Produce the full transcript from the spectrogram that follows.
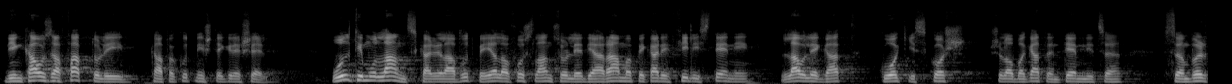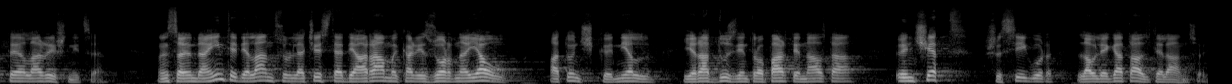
din cauza faptului că a făcut niște greșeli. Ultimul lanț care l-a avut pe el au fost lanțurile de aramă pe care filistenii l-au legat cu ochii scoși și l-au băgat în temniță să învârte la râșniță. Însă înainte de lanțurile acestea de aramă care zornăiau atunci când el era dus dintr-o parte în alta, încet și sigur l-au legat alte lanțuri.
